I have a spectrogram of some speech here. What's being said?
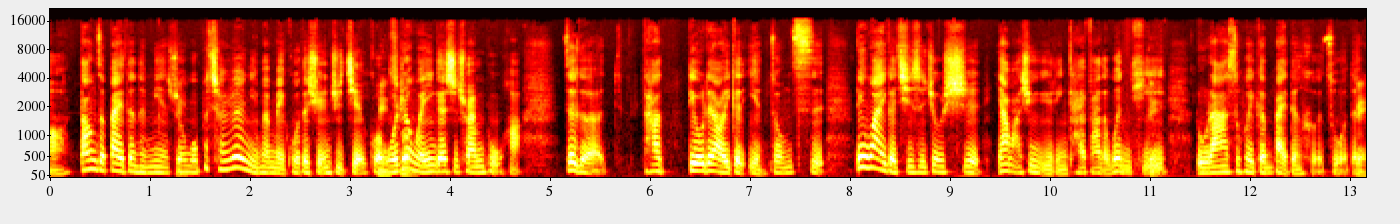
哈，当着拜登的面说我不承认你们美国的选举结果，我认为应该是川普哈，这个他丢掉一个眼中刺。另外一个其实就是亚马逊雨林开发的问题，鲁拉是会跟拜登合作的。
